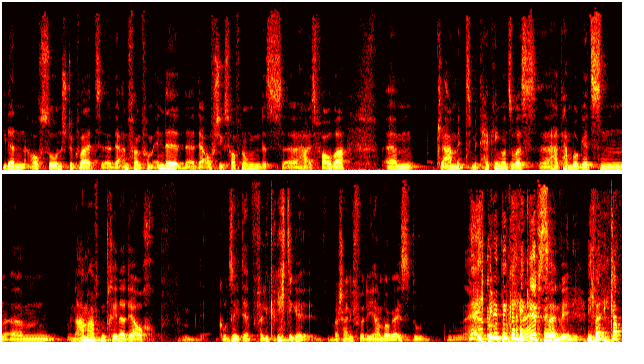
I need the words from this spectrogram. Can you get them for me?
die dann auch so ein Stück weit äh, der Anfang vom Ende äh, der Aufstiegshoffnungen des äh, HSV war. Ähm, klar, mit, mit Hacking und sowas äh, hat Hamburg jetzt einen ähm, namhaften Trainer, der auch grundsätzlich der völlig richtige wahrscheinlich für die Hamburger ist. Du ja, ich bin, bin kein Hacking-Fan. Ich, ich glaube,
